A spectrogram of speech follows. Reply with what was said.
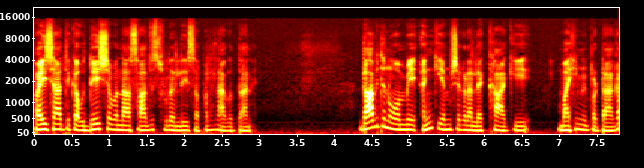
ಪೈಶಾಚಿಕ ಉದ್ದೇಶವನ್ನು ಸಾಧಿಸುವುದರಲ್ಲಿ ಸಫಲನಾಗುತ್ತಾನೆ. ದಾವಿದನು ಒಮ್ಮೆ ಅಂಕಿಅಂಶಗಳ ಲೆಕ್ಕ ಹಾಕಿ ಮಹಿಮೆ ಪಟ್ಟಾಗ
